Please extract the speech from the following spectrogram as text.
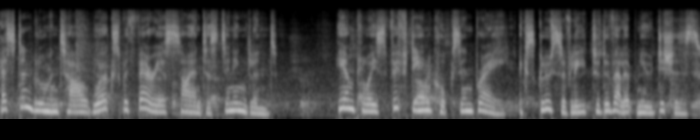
Heston Blumenthal works with various scientists in England. He employs 15 cooks in Bray exclusively to develop new dishes.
